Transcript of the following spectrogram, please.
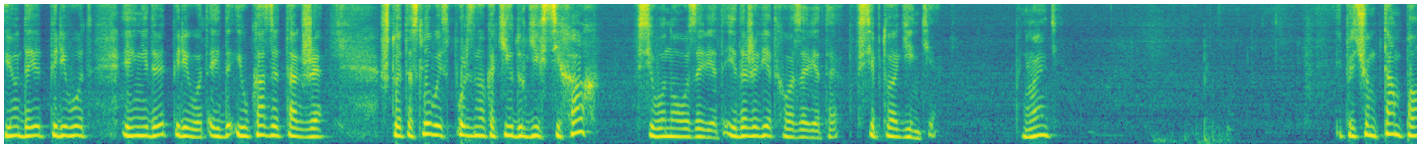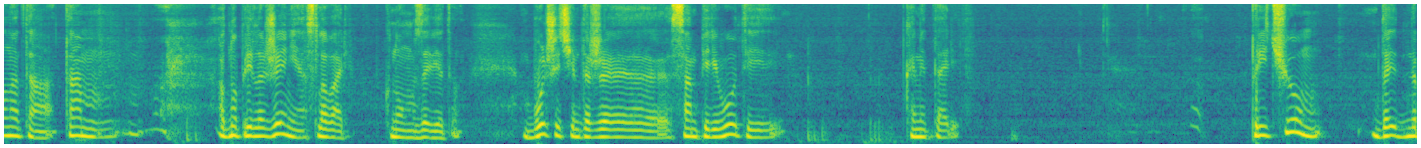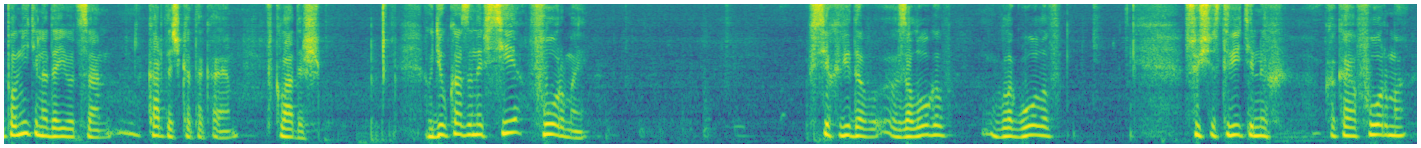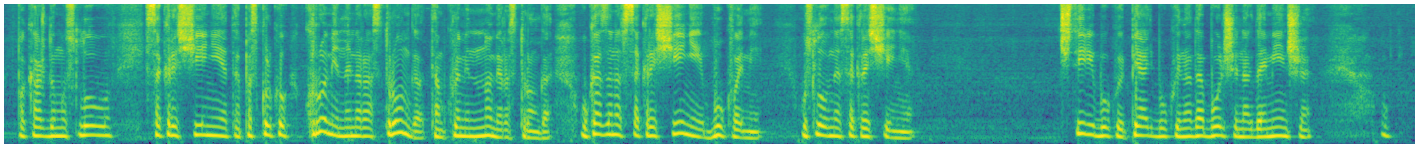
и он дает перевод, и не дает перевод, и указывает также, что это слово использовано в каких других стихах всего Нового Завета и даже Ветхого Завета в Септуагинте. Понимаете? И причем там полнота, там одно приложение, словарь к Новому Завету, больше, чем даже э, сам перевод и комментарий. Причем дополнительно дается карточка такая, вкладыш, где указаны все формы всех видов залогов, глаголов, существительных, какая форма по каждому слову, сокращение это, поскольку кроме номера стронга, там кроме номера стронга, указано в сокращении буквами, условное сокращение. Четыре буквы, пять букв, иногда больше, иногда меньше.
